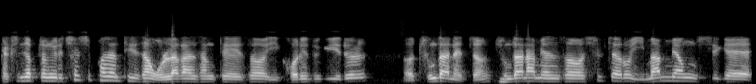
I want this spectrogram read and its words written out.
백신 접종률이 70% 이상 올라간 상태에서 이 거리두기를 어, 중단했죠. 중단하면서 실제로 2만 명씩의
